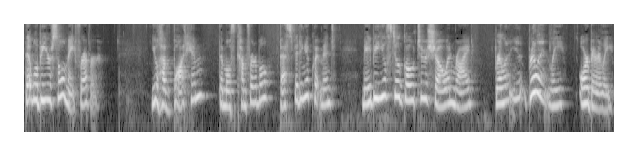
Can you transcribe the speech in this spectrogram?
that will be your soulmate forever. You'll have bought him the most comfortable, best fitting equipment. Maybe you'll still go to a show and ride brilliantly, brilliantly or barely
